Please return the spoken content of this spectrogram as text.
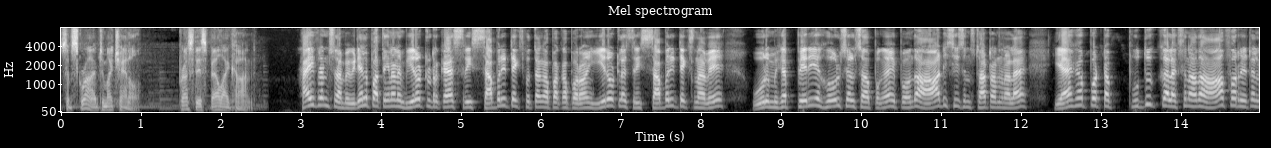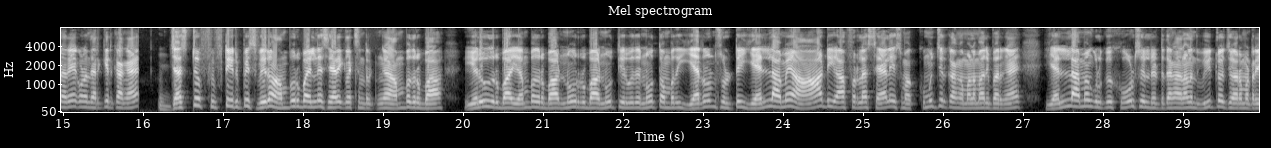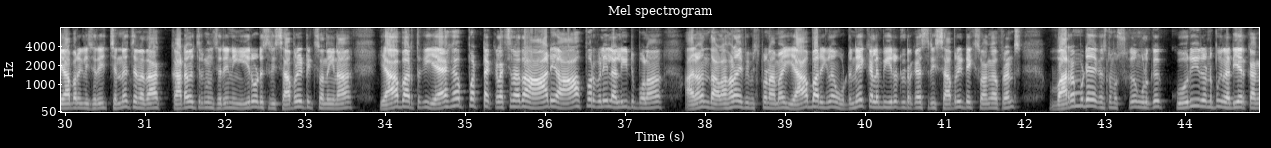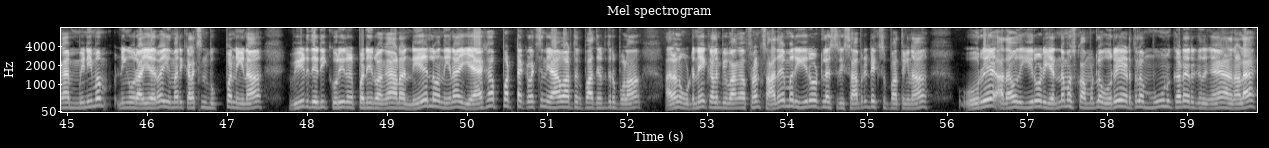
Subscribe to my channel. Press this bell icon. Hi friends நம்ம வீடியோவில் பார்த்தீங்கன்னா நம்ம ஈரோட்டில் இருக்க ஸ்ரீ சபரி டெக்ஸ் புத்தகம் பார்க்க போகிறோம் ஈரோட்டில் ஸ்ரீ சபரி டெக்ஸ்னாவே ஒரு மிகப்பெரிய ஹோல்சேல் ஷாப்புங்க இப்போ வந்து ஆடி சீசன் ஸ்டார்ட் ஆனதுனால ஏகப்பட்ட புது கலெக்ஷன் அதான் ஆஃபர் ரேட்டில் நிறைய கொண்டு வந்து இறக்கியிருக்காங்க ஜஸ்ட்டு ஃபிஃப்டி ருபீஸ் வெறும் ஐம்பது ரூபாயிலே சேரீ கலெக்ஷன் இருக்குங்க. ஐம்பது ரூபா எழுபது ரூபாய் எண்பது ரூபாய் நூறுரூபா நூற்றி இருபது நூற்றம்பது இரநூறுன்னு சொல்லிட்டு எல்லாமே ஆடி ஆஃபரில் சேலையை சும்மா குமிச்சிருக்காங்க மலை மாதிரி பாருங்கள் எல்லாமே உங்களுக்கு ஹோல்சேல் ரேட்டு தாங்க. அதனால் இந்த வீட்டில் வச்சு வர மாட்டேற வியாபாரிகளும் சரி சின்ன சின்னதாக கடை வச்சிருக்கணும் சரி நீங்கள் ஈரோடு ஸ்ரீ சபரிட்டிக்ஸ் வந்தீங்கன்னா வியாபாரத்துக்கு ஏகப்பட்ட கலெக்ஷனாக தான் ஆடி ஆஃபர் வெளியில் அள்ளிட்டு போகலாம் அதனால் இந்த அழகான இப்போ மிஸ் பண்ணாமல் வியாபாரிகளாம் உடனே கிளம்பி ஈரோட்டில் இருக்க ஸ்ரீ சபரிடெக்ஸ் வாங்க ஃப்ரெண்ட்ஸ் வர முடியாத கஸ்டமர்ஸ்க்கு உங்களுக்கு கொரியர் அனுப்புக்கு ரெடியாக இருக்காங்க. மினிமம் நீங்கள் ஒரு ஐயாயிரம் ரூபாய் இது மாதிரி கலெக்ஷன் புக் பண்ணீங்கன்னா வீடு தேடி கொரியர் பண்ணிடுவாங்க. ஆனால் நேரில் வந்தீங்கன்னா ஏகப்பட்ட கலெக்ஷன் வியாபாரத்துக்கு பார்த்து எடுத்துகிட்டு போகலாம். அதனால் உடனே கிளம்பி வாங்க ஃப்ரெண்ட்ஸ் அதே மாதிரி ஈரோட்டில் ஸ்ரீ சபரிடெக்ஸ் பார்த்தீங்கன்னா ஒரே அதாவது ஈரோடு என்எம்எஸ் காம்பவுண்டில் ஒரே இடத்துல மூணு கடை இருக்குதுங்க. அதனால்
